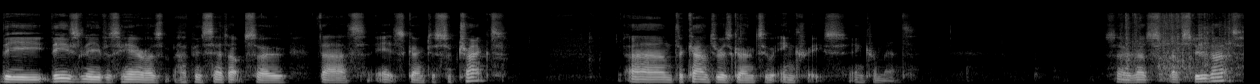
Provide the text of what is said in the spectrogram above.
the These levers here has, have been set up so that it's going to subtract and the counter is going to increase, increment. So let's let's do that.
